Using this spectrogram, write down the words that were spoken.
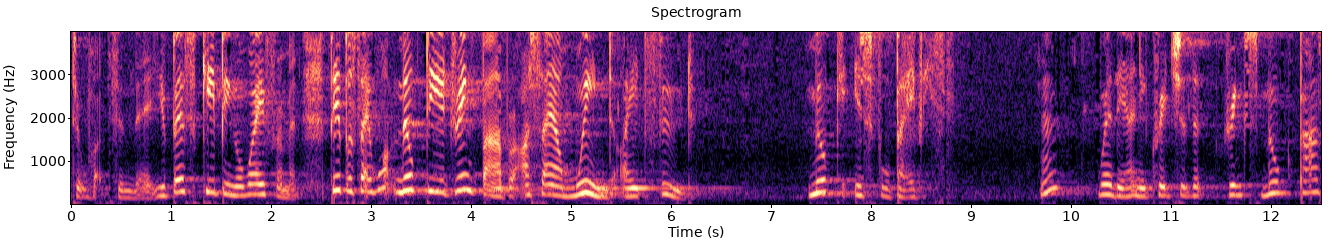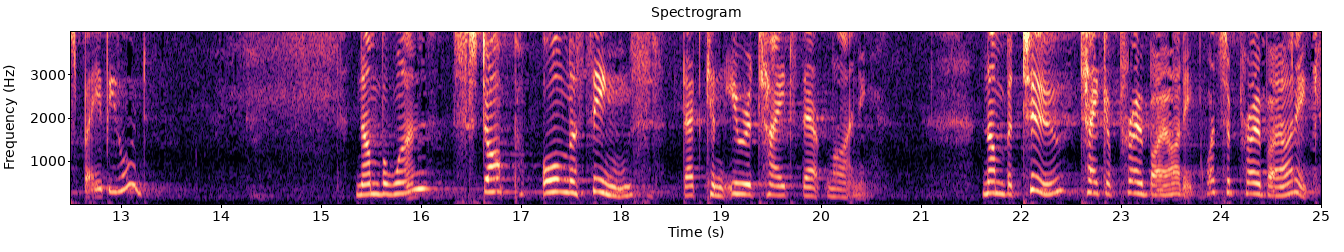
to what's in there. You're best keeping away from it. People say, What milk do you drink, Barbara? I say, I'm weaned, I eat food. Milk is for babies. Hmm? We're the only creature that drinks milk past babyhood. Number one, stop all the things that can irritate that lining. Number two, take a probiotic. What's a probiotic?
